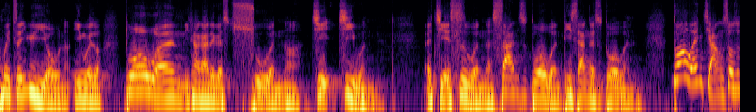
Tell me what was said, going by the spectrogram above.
会增欲有呢？因为说多闻，你看看这个述文啊，记记文，呃，解释文呢，三是多闻，第三个是多闻。多闻讲授是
